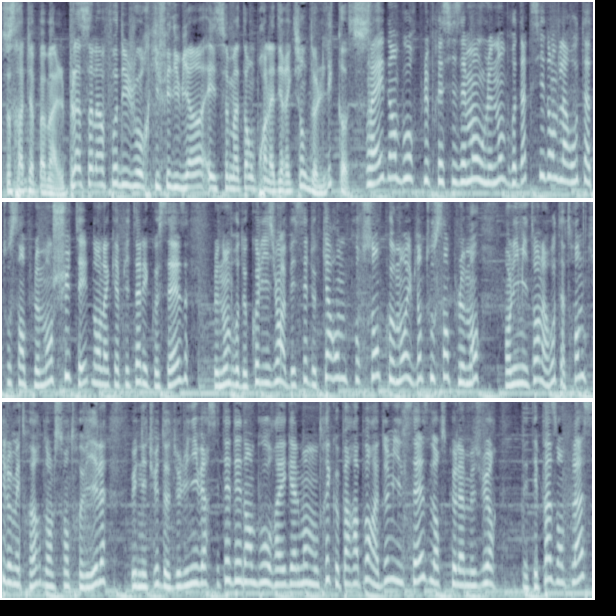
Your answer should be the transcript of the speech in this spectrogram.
Ce sera déjà pas mal. Place à l'info du jour qui fait du bien et ce matin on prend la direction de l'Écosse. À Édimbourg, plus précisément, où le nombre d'accidents de la route a tout simplement chuté dans la capitale écossaise. Le nombre de collisions a baissé de 40%. Comment? Eh bien, tout simplement en limitant la route à 30 km heure dans le centre-ville. Une étude de l'Université d'Édimbourg a également montré que par rapport à 2016, lorsque la mesure n'était pas en place,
